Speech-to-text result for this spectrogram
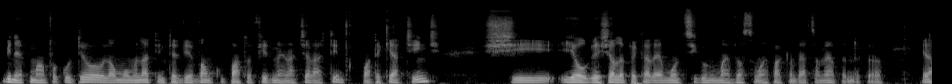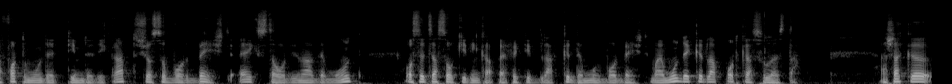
Bine, cum am făcut eu, la un moment dat intervievam cu patru firme în același timp, poate chiar cinci, și e o greșeală pe care, în mod sigur, nu mai vreau să mai fac în viața mea, pentru că era foarte mult de timp dedicat și o să vorbești extraordinar de mult, o să-ți iasă ochii din cap, efectiv, la cât de mult vorbești. Mai mult decât la podcastul ăsta. Așa că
